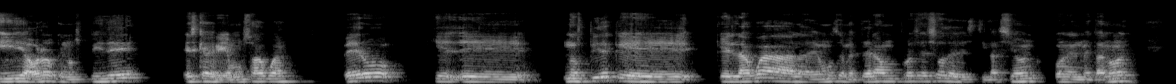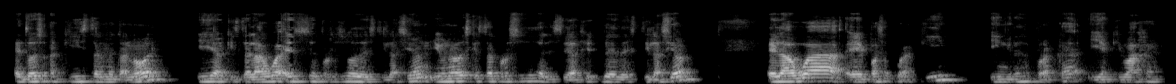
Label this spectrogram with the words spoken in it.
y ahora lo que nos pide es que agreguemos agua, pero eh, nos pide que, que, el agua la debemos de meter a un proceso de destilación con el metanol. Entonces aquí está el metanol y aquí está el agua, ese es el proceso de destilación y una vez que está el proceso de destilación, de destilación el agua eh, pasa por aquí, ingresa por acá y aquí baja.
